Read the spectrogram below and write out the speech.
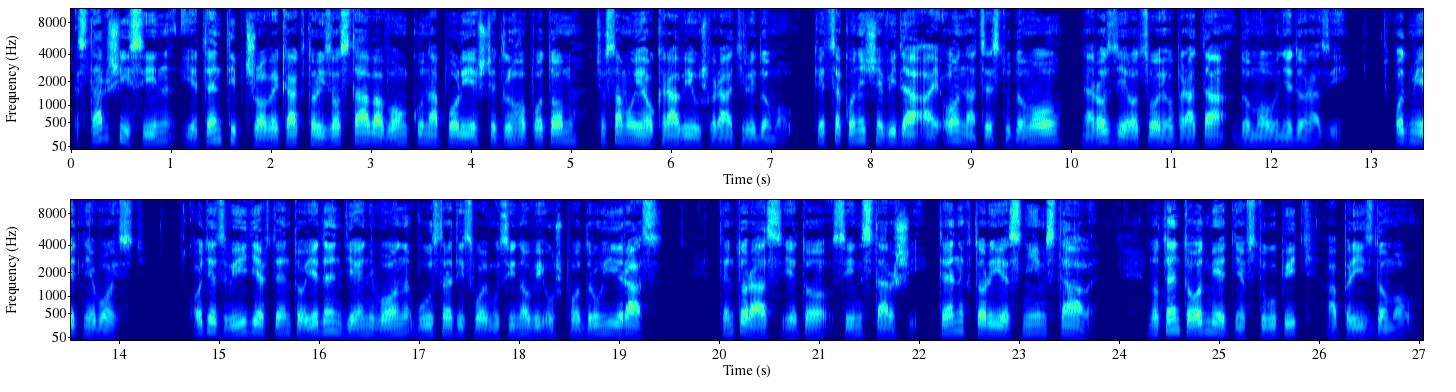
Starší syn je ten typ človeka, ktorý zostáva vonku na poli ešte dlho potom, čo sa mu jeho kravy už vrátili domov. Keď sa konečne vydá aj on na cestu domov, na rozdiel od svojho brata domov nedorazí. Odmietne vojsť. Otec vyjde v tento jeden deň von v ústrety svojmu synovi už po druhý raz. Tento raz je to syn starší, ten, ktorý je s ním stále. No tento odmietne vstúpiť a prísť domov.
